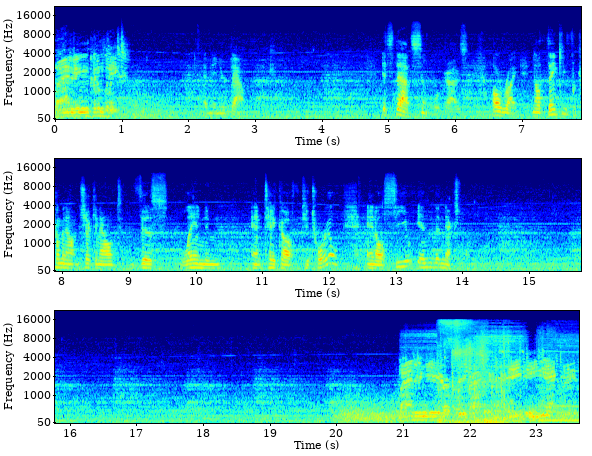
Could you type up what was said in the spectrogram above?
Landing complete. And then you're down. It's that simple, guys. All right. Now, thank you for coming out and checking out this landing and takeoff tutorial. And I'll see you in the next one. Landing gear retracting. AP deactivated.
